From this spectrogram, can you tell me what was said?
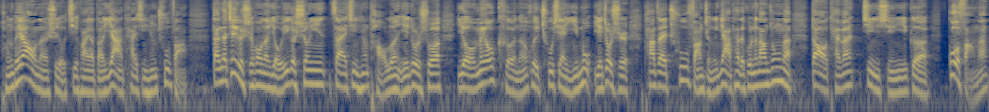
蓬佩奥呢是有计划要到亚太进行出访，但在这个时候呢，有一个声音在进行讨论，也就是说，有没有可能会出现一幕，也就是他在出访整个亚太的过程当中呢，到台湾进行一个过访呢？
